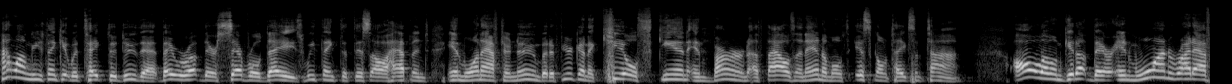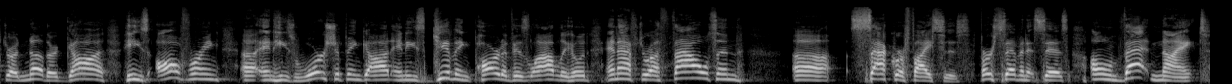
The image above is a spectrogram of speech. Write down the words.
How long do you think it would take to do that? They were up there several days. We think that this all happened in one afternoon, but if you're going to kill, skin, and burn a thousand animals, it's going to take some time all of them get up there, and one right after another, God, he's offering uh, and he's worshiping God and he's giving part of his livelihood. And after a thousand uh, sacrifices, verse 7 it says, On that night,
